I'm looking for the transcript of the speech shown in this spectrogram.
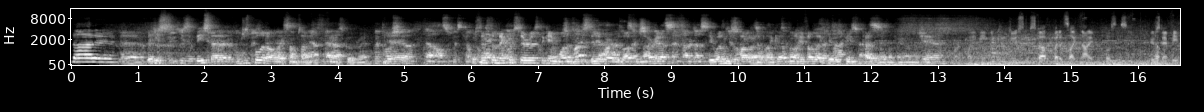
Dale! Yeah, but he's, he's a beast. Uh, you just pull it out like sometimes. I think that's good, right? Yeah. yeah, also gets killed. But since the Liquid Series, the game one and see where we lost to Naga, he wasn't too hot on it. Like, no, he felt like he was being surprised or something. I'm not sure. I mean, you can do some stuff, but it's like not even close to the same. Here's Stampede.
